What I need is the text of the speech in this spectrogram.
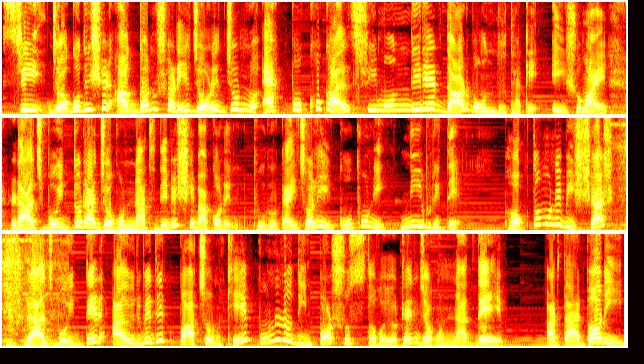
শ্রী জগদীশের আজ্ঞানুসারে জ্বরের জন্য এক পক্ষকাল শ্রীমন্দিরের দ্বার বন্ধ থাকে। এই সময় রাজবৈদ্যরা জগন্নাথ দেবের সেবা করেন। পুরোটাই চলে গোপনে, নিভৃতে। ভক্ত মনে বিশ্বাস, রাজবৈদ্যের আয়ুর্বেদিক পাচন খেয়ে পনেরো দিন পর সুস্থ হয়ে ওঠেন জগন্নাথ দেব। আর তারপরই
